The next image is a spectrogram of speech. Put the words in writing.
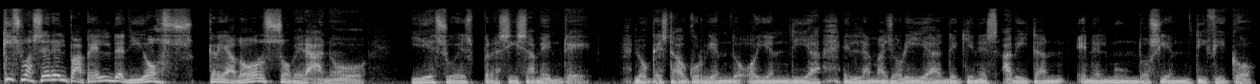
quiso hacer el papel de Dios, creador soberano. Y eso es precisamente lo que está ocurriendo hoy en día en la mayoría de quienes habitan en el mundo científico.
